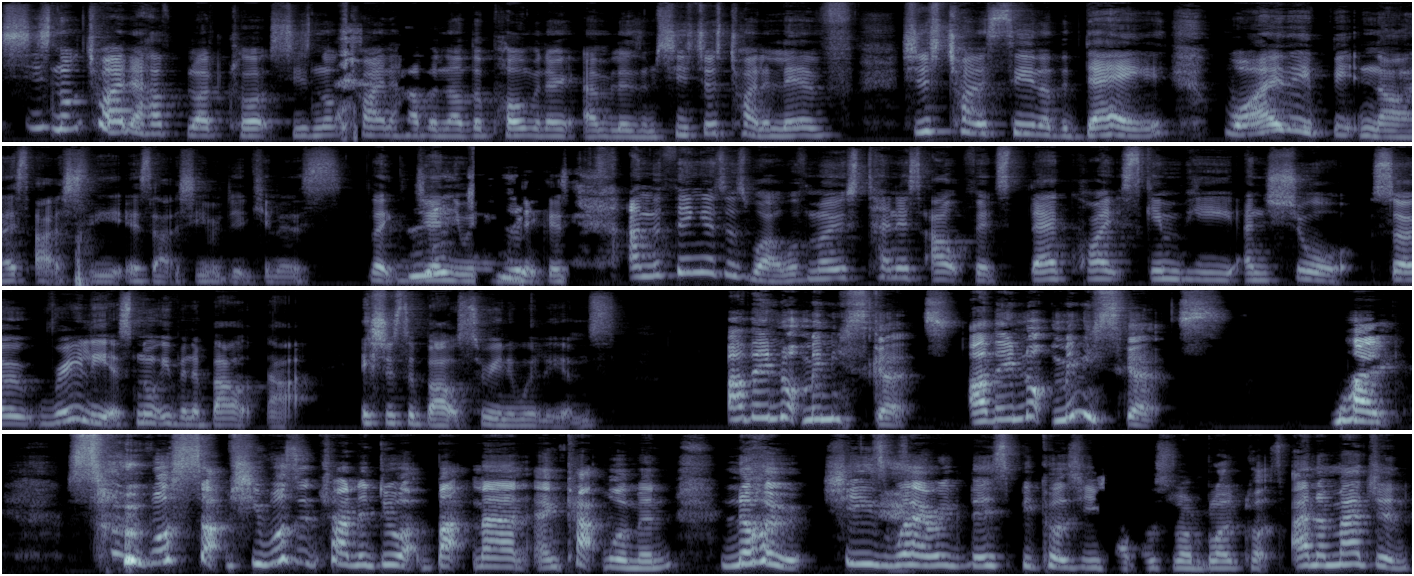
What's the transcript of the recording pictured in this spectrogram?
She's not trying to have blood clots. She's not trying to have another pulmonary embolism. She's just trying to live. She's just trying to see another day. Why are they be no, it's actually it's actually ridiculous. Like genuinely ridiculous. And the thing is as well, with most tennis outfits, they're quite skimpy and short. So really it's not even about that. It's just about Serena Williams. Are they not mini skirts? Are they not mini skirts? Like, so what's up? She wasn't trying to do up Batman and Catwoman. No, she's wearing this because she suffers from blood clots. And imagine,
